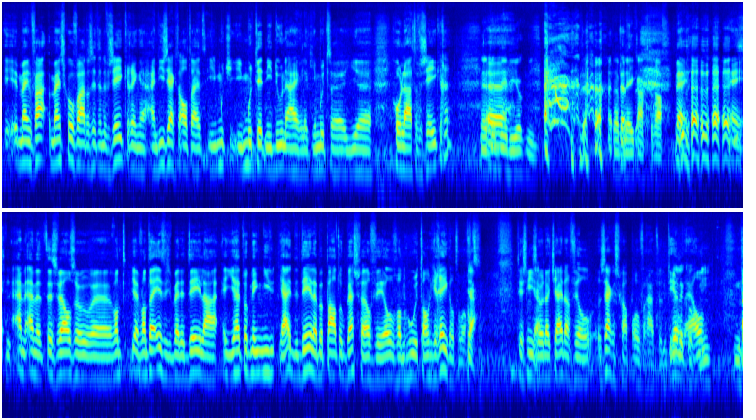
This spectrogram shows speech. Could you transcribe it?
Je- Mijn, va- mijn schoonvader zit in de verzekeringen en die zegt altijd, je moet, je, je moet dit niet doen eigenlijk. Je moet eh, je gewoon laten verzekeren. Nee, dat Eh, deed hij ook niet. dat bleek achteraf. Nee. nee. En, en het is wel zo, eh, want, ja, want daar is het bij de DELA. Je hebt ook niet, ja, de DELA bepaalt ook best wel veel van hoe het dan geregeld wordt. Ja. Het is niet Ja. zo dat jij daar veel zeggenschap over hebt. Een deel wel. niet.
